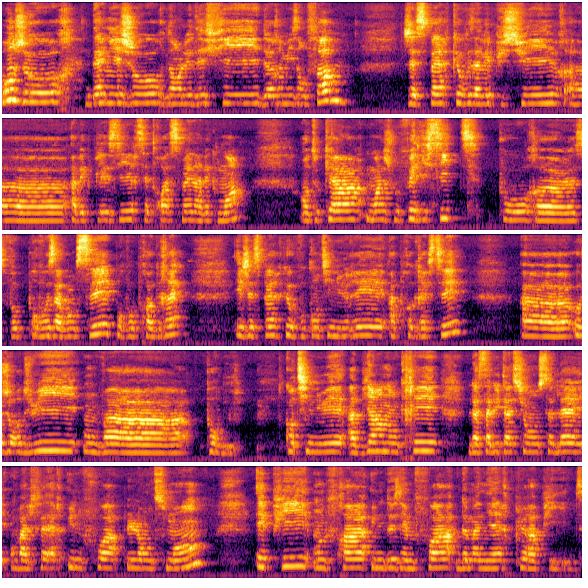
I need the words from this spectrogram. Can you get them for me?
Bonjour, dernier jour dans le défi de remise en forme. J'espère que vous avez pu suivre euh, avec plaisir ces trois semaines avec moi. En tout cas, moi je vous félicite pour, euh, vos avancées, pour vos progrès et j'espère que vous continuerez à progresser. Euh, aujourd'hui, on va, pour continuer à bien ancrer la salutation au soleil, on va le faire une fois lentement et puis on le fera une deuxième fois de manière plus rapide.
